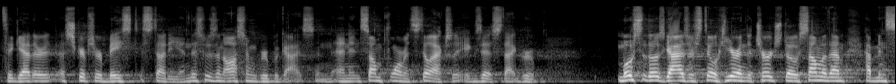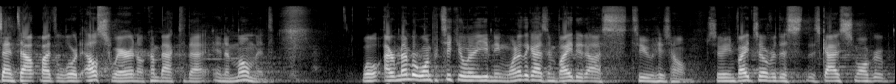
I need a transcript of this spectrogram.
together, a scripture based study. And this was an awesome group of guys. And, and in some form, it still actually exists, that group. Most of those guys are still here in the church, though some of them have been sent out by the Lord elsewhere, and I'll come back to that in a moment. Well, I remember one particular evening, one of the guys invited us to his home. So he invites over this, this guy's small group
